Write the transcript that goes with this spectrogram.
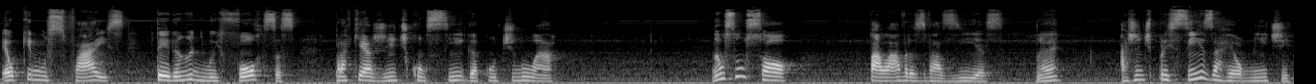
é o que nos faz ter ânimo e forças para que a gente consiga continuar. Não são só palavras vazias, né? A gente precisa realmente,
